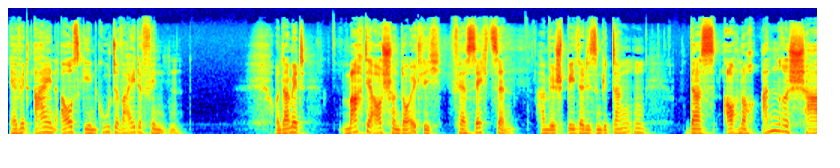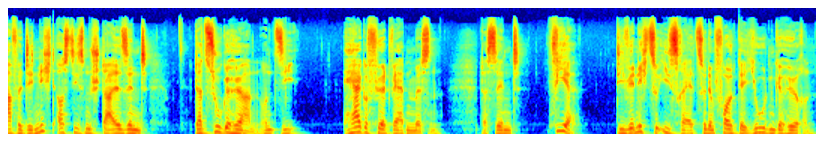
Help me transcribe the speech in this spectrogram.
Er wird ein, ausgehen, gute Weide finden. Und damit macht er auch schon deutlich, Vers 16 haben wir später diesen Gedanken, dass auch noch andere Schafe, die nicht aus diesem Stall sind, dazugehören und sie hergeführt werden müssen. Das sind wir, die wir nicht zu Israel, zu dem Volk der Juden gehören.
